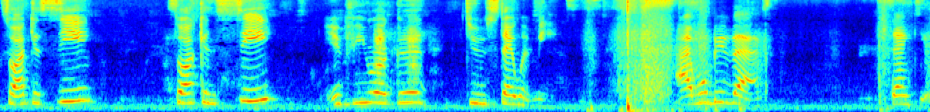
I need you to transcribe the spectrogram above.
so I can see so I can see if you are good to stay with me. I will be back. Thank you.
